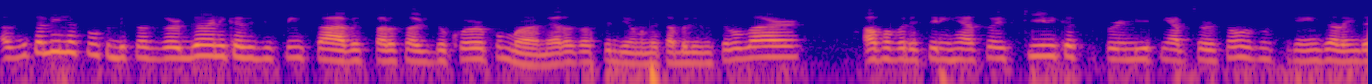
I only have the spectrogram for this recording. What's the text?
As vitaminas são substâncias orgânicas e dispensáveis para a saúde do corpo humano. Elas auxiliam no metabolismo celular, ao favorecerem reações químicas que permitem a absorção dos nutrientes, além de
